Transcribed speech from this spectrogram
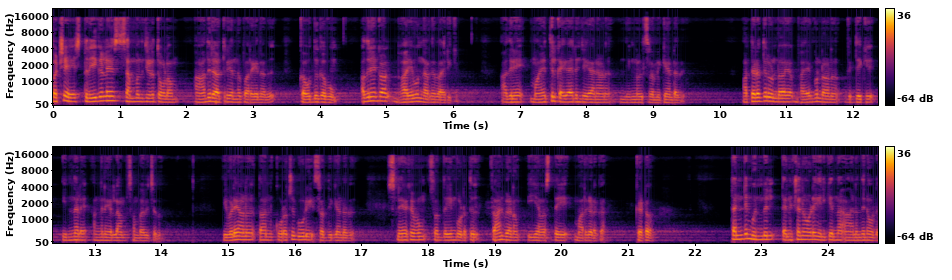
പക്ഷേ സ്ത്രീകളെ സംബന്ധിച്ചിടത്തോളം ആദ്യ രാത്രി എന്ന് പറയുന്നത് കൗതുകവും അതിനേക്കാൾ ഭയവും നിറഞ്ഞതായിരിക്കും. അതിനെ മയത്തിൽ കൈകാര്യം ചെയ്യാനാണ് നിങ്ങൾ ശ്രമിക്കേണ്ടത്. അത്തരത്തിലുണ്ടായ ഭയം കൊണ്ടാണ് വിദ്യയ്ക്ക് ഇന്നലെ അങ്ങനെയെല്ലാം സംഭവിച്ചത്. ഇവിടെയാണ് താൻ കുറച്ചുകൂടി ശ്രദ്ധിക്കേണ്ടത്. സ്നേഹവും ശ്രദ്ധയും കൊടുത്ത് താൻ വേണം ഈ അവസ്ഥയെ മറികടക്കാൻ. കേട്ടോ? തന്റെ മുൻപിൽ ടെൻഷനോടെ ഇരിക്കുന്ന ആനന്ദിനോട്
